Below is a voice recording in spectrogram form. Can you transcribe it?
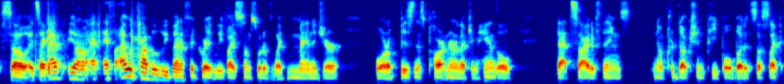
so it's like i you know if i would probably benefit greatly by some sort of like manager or a business partner that can handle that side of things you know production people but it's just like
